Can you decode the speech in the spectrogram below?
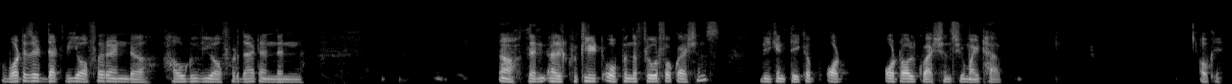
what is it that we offer and uh, how do we offer that and then uh, then I'll quickly open the floor for questions. We can take up what, all questions you might have. Okay.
